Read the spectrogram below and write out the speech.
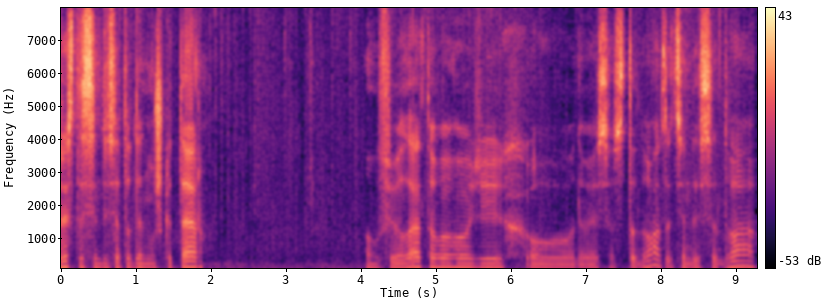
Триста сімдесят один мушкетер. А у фіолетового їх. О, дивися, 120, 72,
